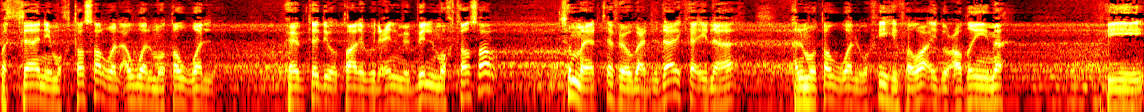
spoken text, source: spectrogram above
والثاني مختصر والأول مطول. فيبتدئ طالب العلم بالمختصر ثم يرتفع بعد ذلك إلى المطول وفيه فوائد عظيمة في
